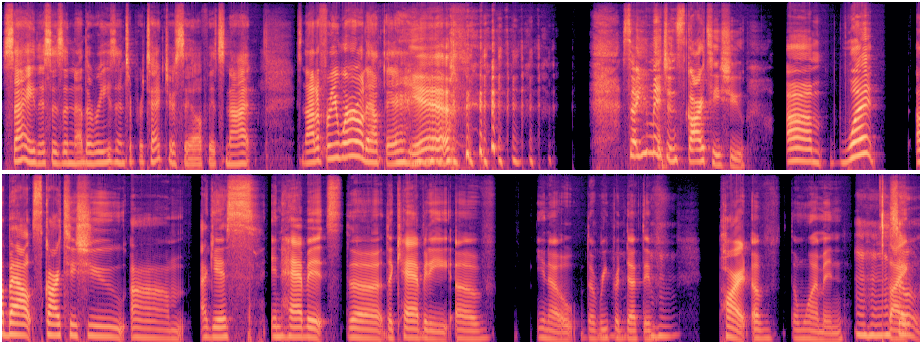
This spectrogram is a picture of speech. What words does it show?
say this is another reason to protect yourself it's not it's not a free world out there. Yeah. so you mentioned scar tissue. Um, what about scar tissue? Um, I guess inhabits the the cavity of you know the mm-hmm. reproductive mm-hmm. part of the woman. Mm-hmm. Like, so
